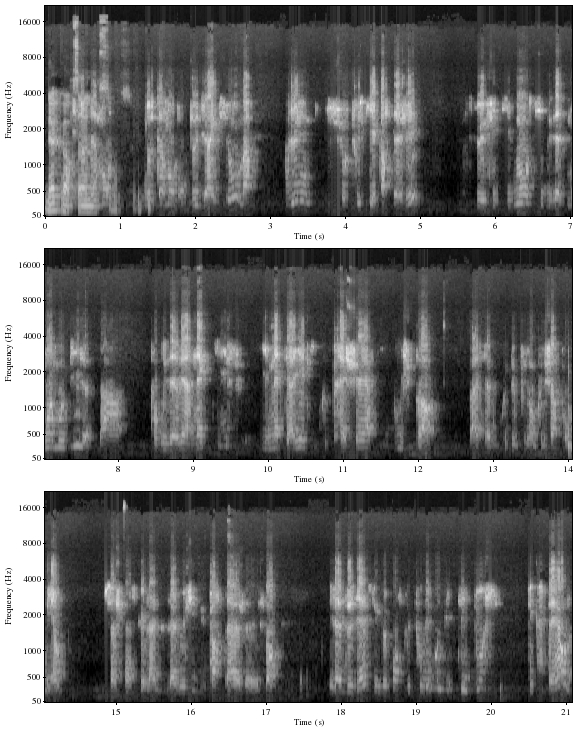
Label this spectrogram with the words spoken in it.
D'accord, ça va dans deux directions. Bah, L'une sur tout ce qui est partagé, parce qu'effectivement, si vous êtes moins mobile, bah, quand vous avez un actif immatériel qui coûte très cher, qui ne bouge pas, bah, ça vous coûte de plus en plus cher pour rien. Ça, je pense que la, logique du partage est forte. Et la deuxième, c'est que je pense que tous les mobilités douces externes,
